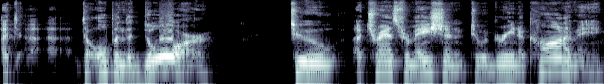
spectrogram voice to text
a, a, to open the door to a transformation to a green economy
